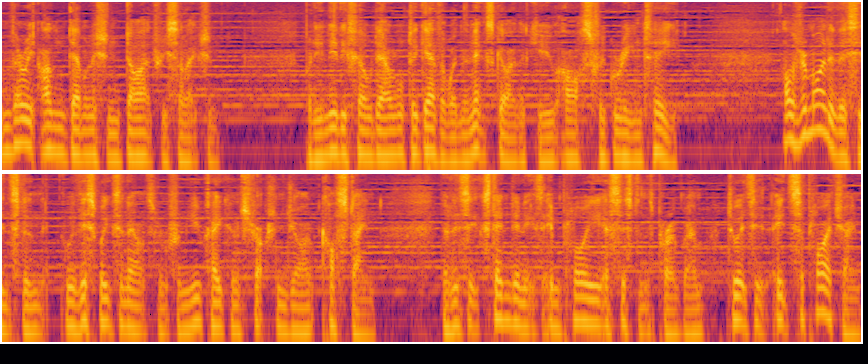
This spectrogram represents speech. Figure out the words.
and very undemolition dietary selection. But he nearly fell down altogether when the next guy in the queue asked for green tea. I was reminded of this incident with this week's announcement from UK construction giant Costain that it's extending its employee assistance programme to its, its supply chain.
